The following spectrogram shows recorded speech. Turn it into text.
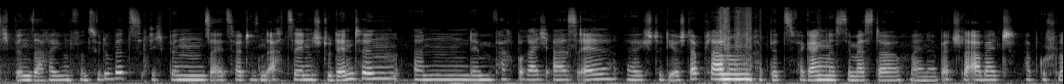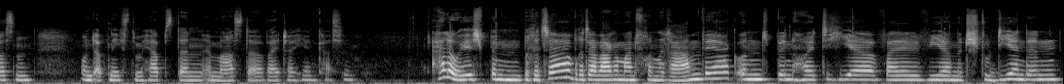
ich bin Sarah Jun von Südowitz. Ich bin seit 2018 Studentin an dem Fachbereich ASL. Äh, ich studiere Stadtplanung, habe jetzt vergangenes Semester meine Bachelorarbeit abgeschlossen und ab nächstem Herbst dann im Master weiter hier in Kassel. Hallo, ich bin Britta, Britta Wagemann von Rahmenwerk und bin heute hier, weil wir mit Studierenden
